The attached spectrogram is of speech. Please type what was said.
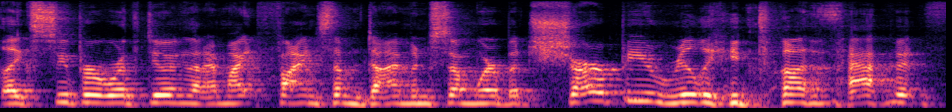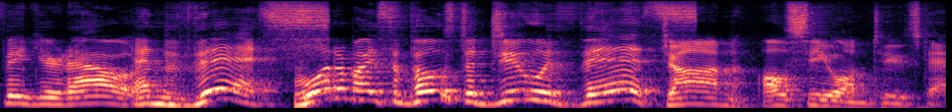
like super worth doing, that I might find some diamond somewhere, but Sharpie really does have it figured out. And this, what am I supposed to do with this? John, I'll see you on Tuesday.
